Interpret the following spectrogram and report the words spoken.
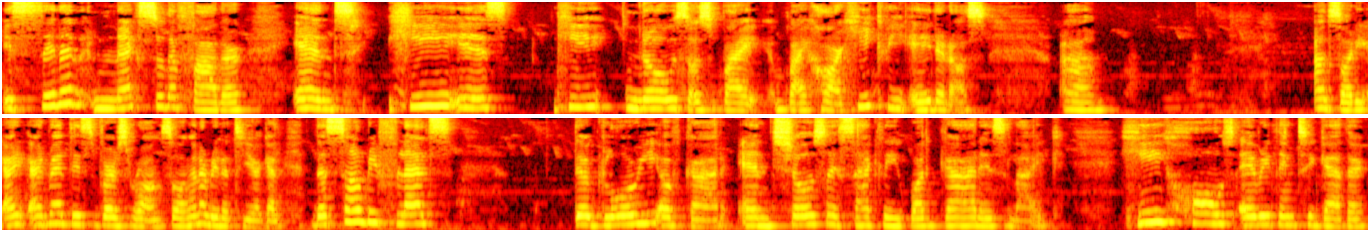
is sitting next to the Father and He is He knows us by by heart. He created us. Um, I'm sorry, I, I read this verse wrong, so I'm gonna read it to you again. The Son reflects the glory of God and shows exactly what God is like. He holds everything together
